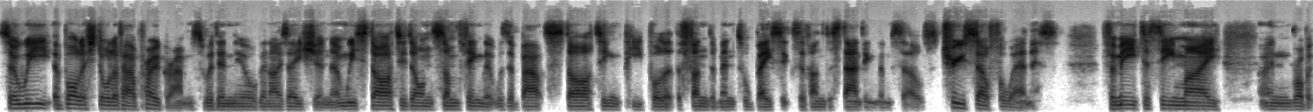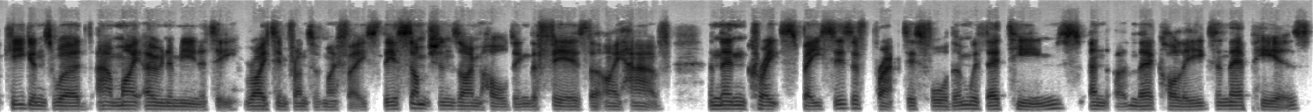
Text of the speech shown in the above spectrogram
So we abolished all of our programs within the organization and we started on something that was about starting people at the fundamental basics of understanding themselves, true self awareness for me to see my, in Robert Kegan's word, our, my own immunity right in front of my face, the assumptions I'm holding, the fears that I have, and then create spaces of practice for them with their teams and, and their colleagues and their peers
